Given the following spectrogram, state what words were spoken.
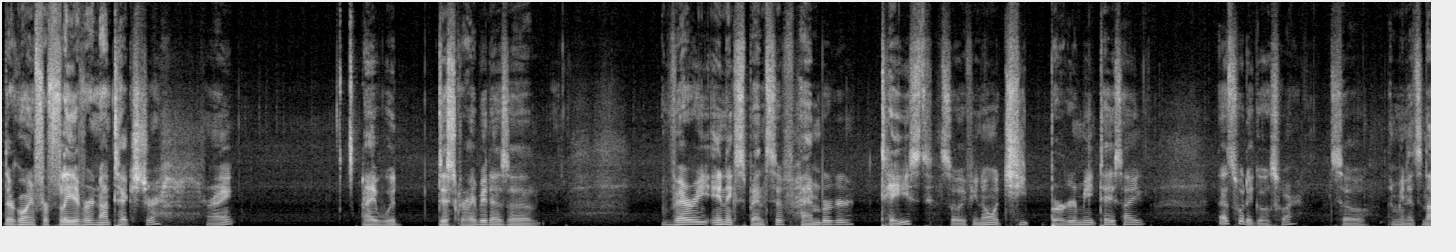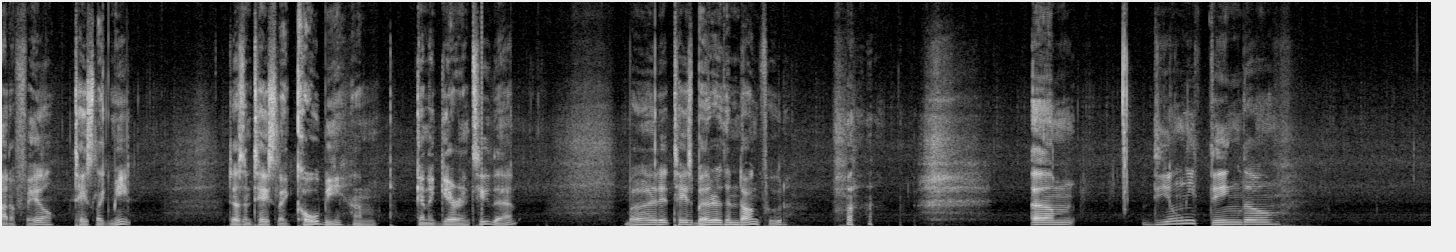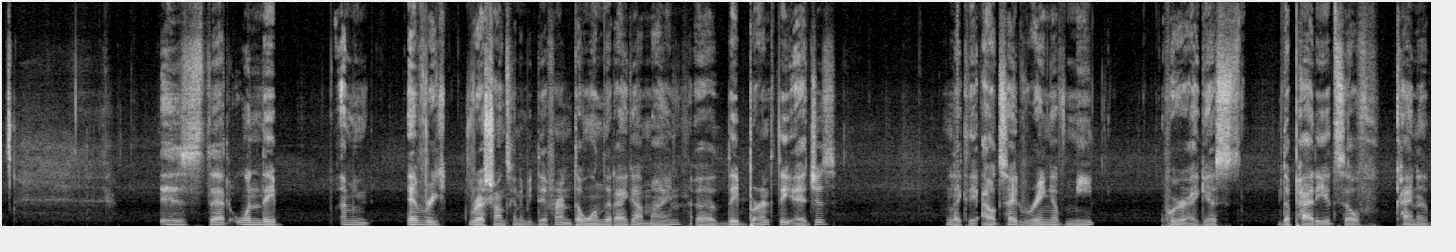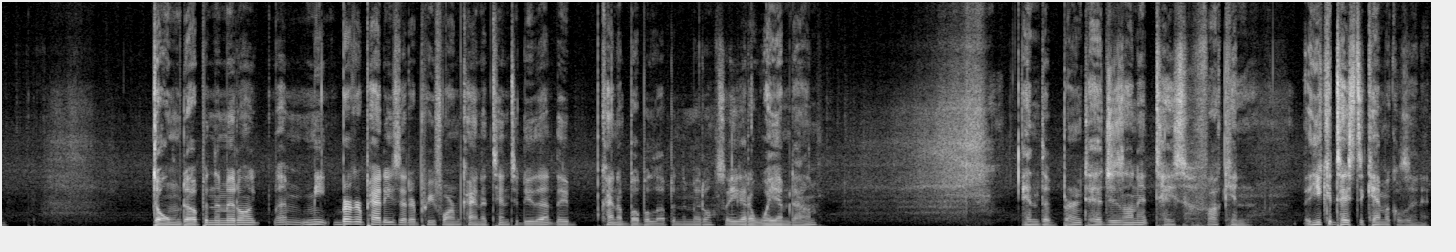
they're going for flavor, not texture, right? I would describe it as a very inexpensive hamburger taste. So if you know what cheap burger meat tastes like, that's what it goes for. So, I mean, it's not a fail. Tastes like meat. Doesn't taste like Kobe. I'm gonna guarantee that. But it tastes better than dog food. um, the only thing though is that when they, I mean, every restaurant's gonna be different. The one that I got mine, uh, they burnt the edges, like the outside ring of meat, where I guess the patty itself kind of domed up in the middle. Like, meat burger patties that are preformed kind of tend to do that. They kind of bubble up in the middle, so you gotta weigh them down. And the burnt edges on it taste fucking. You could taste the chemicals in it.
